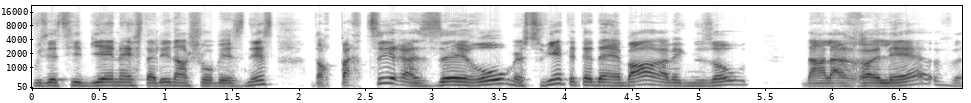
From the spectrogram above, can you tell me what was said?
vous étiez bien installé dans le show business. De repartir à zéro, je me souviens, tu étais d'un bar avec nous autres, dans la relève.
